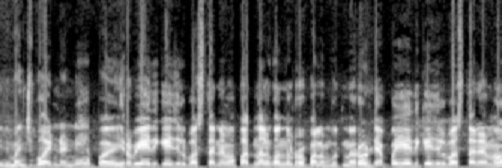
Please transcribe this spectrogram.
ఇది మంచి పాయింట్ అండి. ఇరవై ఐదు కేజీలు బస్తానేమో పద్నాలుగు వందల రూపాయలు అమ్ముతున్నారు. డెబ్బై ఐదు కేజీలు బస్తానేమో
